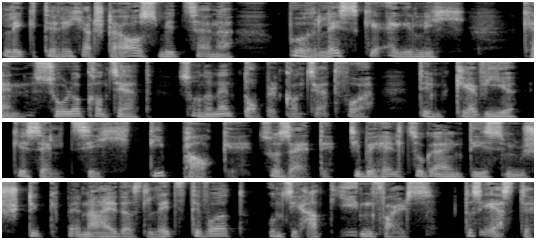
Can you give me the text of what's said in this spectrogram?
legte Richard Strauss mit seiner Burleske eigentlich kein Solokonzert, sondern ein Doppelkonzert vor. Dem Klavier gesellt sich die Pauke zur Seite. Sie behält sogar in diesem Stück beinahe das letzte Wort und sie hat jedenfalls das erste.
